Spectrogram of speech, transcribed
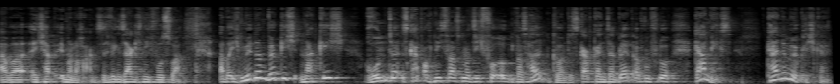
Aber ich habe immer noch Angst. Deswegen sage ich nicht, wo es war. Aber ich bin dann wirklich nackig runter. Es gab auch nichts, was man sich vor irgendwas halten konnte. Es gab kein Tablett auf dem Flur, gar nichts. Keine Möglichkeit.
